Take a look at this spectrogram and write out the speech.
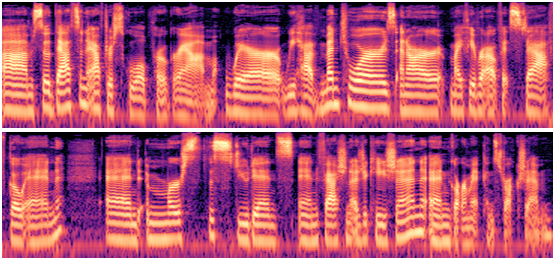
Um, so that's an after school program where we have mentors and our my favorite outfit staff go in and immerse the students in fashion education and garment construction.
